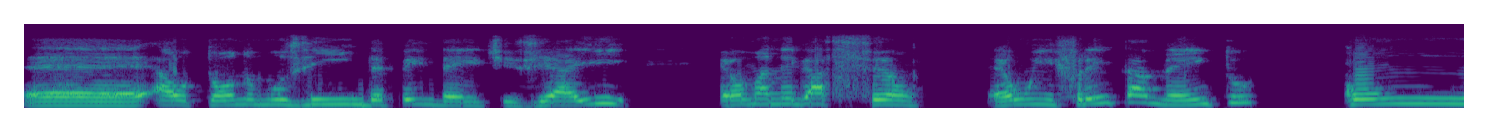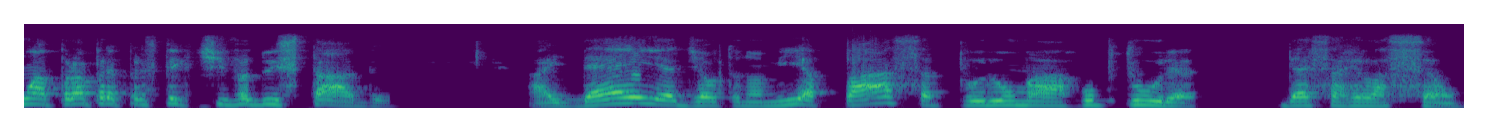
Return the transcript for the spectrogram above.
é, autônomos e independentes. E aí é uma negação, é um enfrentamento com a própria perspectiva do Estado. A ideia de autonomia passa por uma ruptura dessa relação,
